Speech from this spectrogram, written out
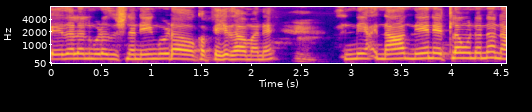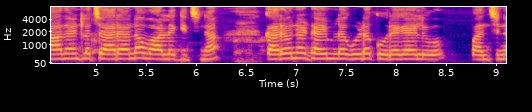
పేదలను కూడా చూసిన. నేను కూడా ఒక పేదామనే. నా నేను ఎట్లా ఉన్నానో నా దాంట్లో చారానో వాళ్ళకి ఇచ్చిన. కరోనా టైంలో కూడా కూరగాయలు పంచిన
